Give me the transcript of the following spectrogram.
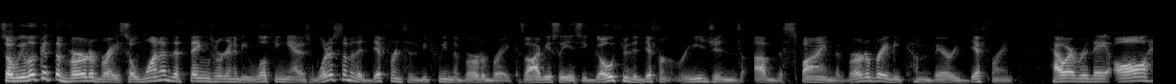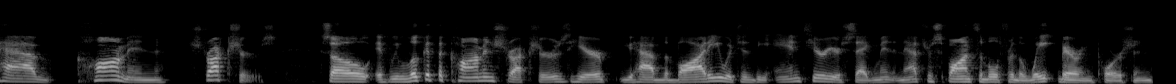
So we look at the vertebrae. So one of the things we're going to be looking at is what are some of the differences between the vertebrae? Because obviously as you go through the different regions of the spine, the vertebrae become very different. However, they all have common structures. So if we look at the common structures here, you have the body, which is the anterior segment, and that's responsible for the weight-bearing portion.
